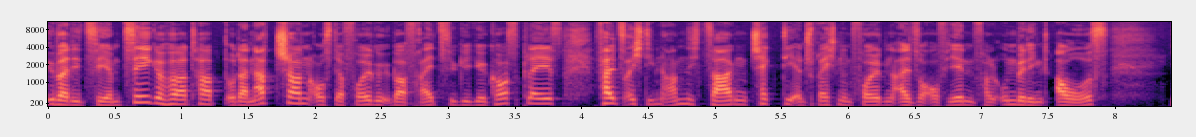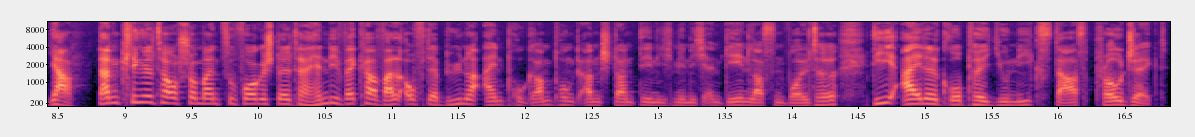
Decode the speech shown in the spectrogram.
über die CMC gehört habt habt oder Natchan aus der Folge über freizügige Cosplays. Falls euch die Namen nicht sagen, checkt die entsprechenden Folgen also auf jeden Fall unbedingt aus. Ja, dann klingelte auch schon mein zuvor gestellter Handywecker, weil auf der Bühne ein Programmpunkt anstand, den ich mir nicht entgehen lassen wollte. Die Idol-Gruppe Unique Stars Project.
